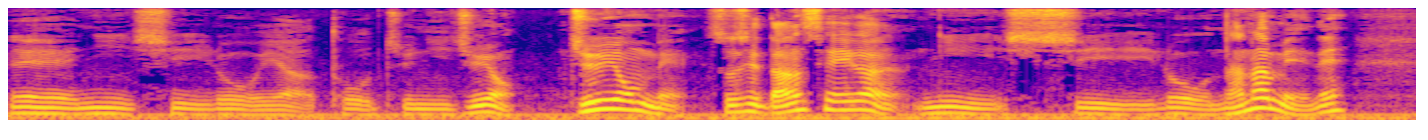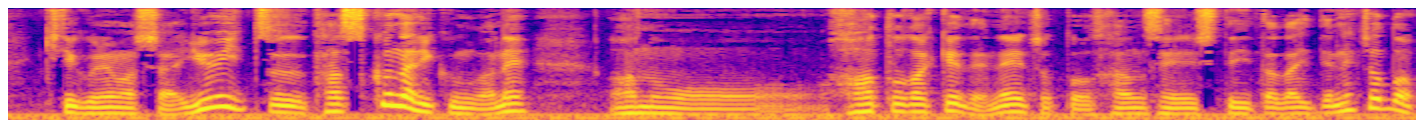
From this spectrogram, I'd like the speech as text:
えー、2、4、6や、等中に14、14名、そして男性が2、4、6、7名ね、来てくれました。唯一、タスクなりくんがね、あのーハートだけでね、ちょっと参戦していただいてね、ちょっと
